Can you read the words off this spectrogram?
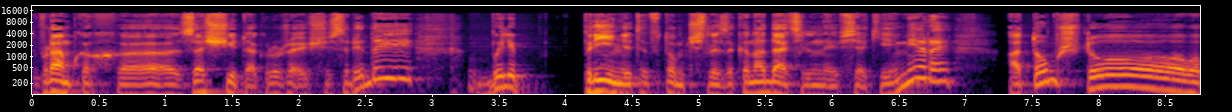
В рамках э, защиты окружающей среды были приняты в том числе законодательные всякие меры, о том, что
